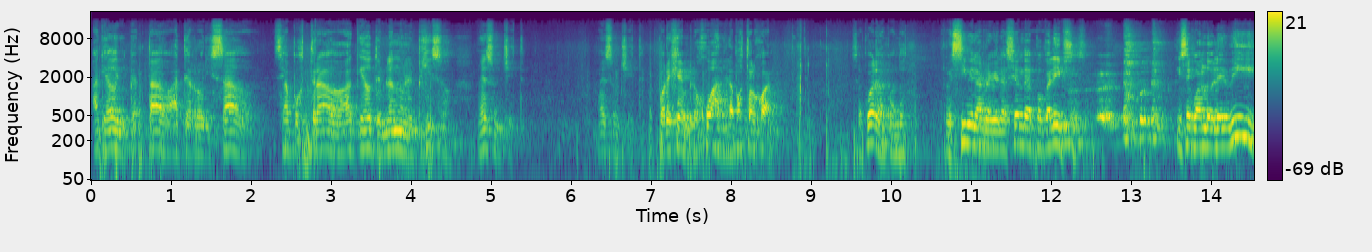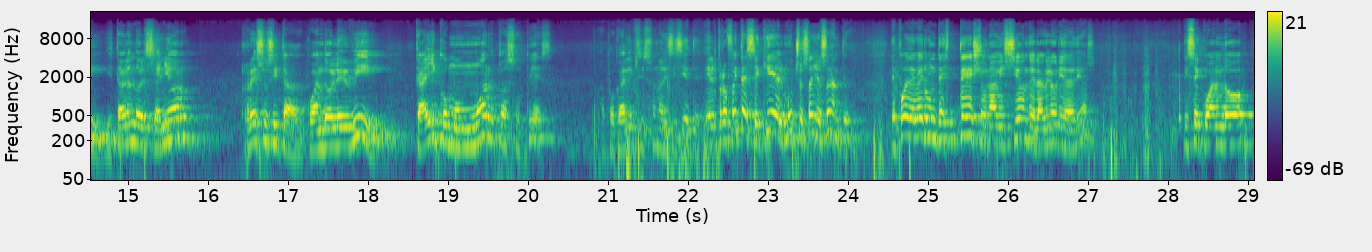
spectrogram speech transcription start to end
ha quedado impactado, aterrorizado, se ha postrado, ha quedado temblando en el piso. No es un chiste. No es un chiste. Por ejemplo, Juan, el apóstol Juan. ¿Se acuerdan? Cuando recibe la revelación de Apocalipsis. Dice, cuando le vi, y está hablando del Señor resucitado, cuando le vi, caí como muerto a sus pies. Apocalipsis 1.17. El profeta Ezequiel, muchos años antes, después de ver un destello, una visión de la gloria de Dios, dice, cuando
